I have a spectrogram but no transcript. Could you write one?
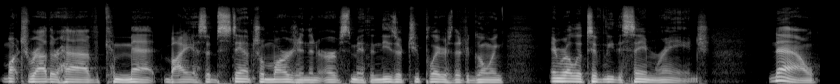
much rather have Kmet by a substantial margin than Irv Smith. And these are two players that are going in relatively the same range. Now,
